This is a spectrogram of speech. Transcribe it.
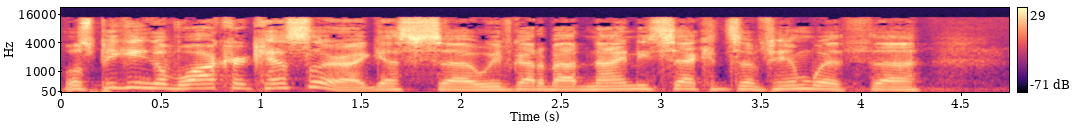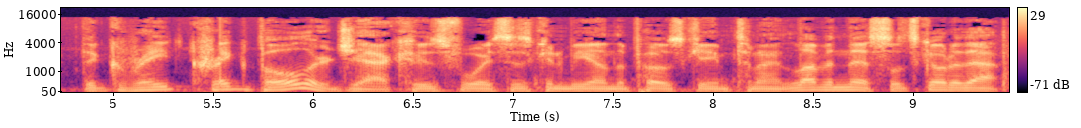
Well, speaking of Walker Kessler, I guess uh, we've got about 90 seconds of him with uh, the great Craig Bolerjack, whose voice is going to be on the post game tonight. Loving this. Let's go to that.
